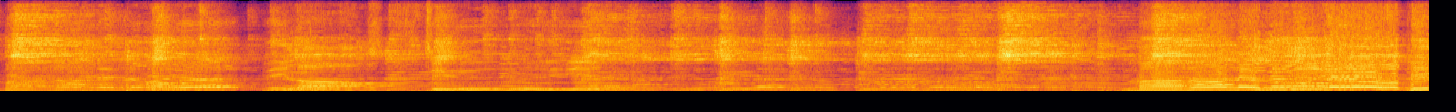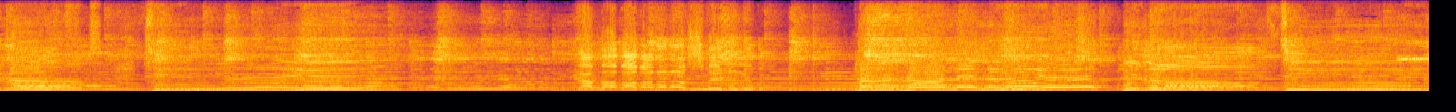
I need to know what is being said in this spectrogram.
My Hallelujah belongs to you. Ya hallelujah belongs to ba. My hallelujah belongs to you.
